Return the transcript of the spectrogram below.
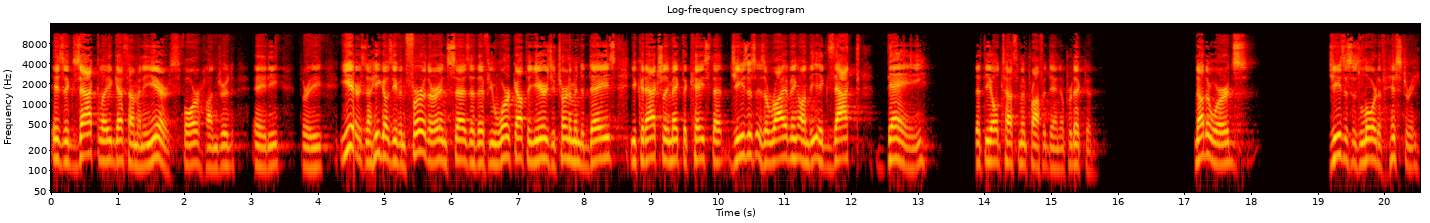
is exactly, guess how many years? 483 years. Now, he goes even further and says that if you work out the years, you turn them into days, you can actually make the case that Jesus is arriving on the exact day that the Old Testament prophet Daniel predicted. In other words, Jesus is Lord of history.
